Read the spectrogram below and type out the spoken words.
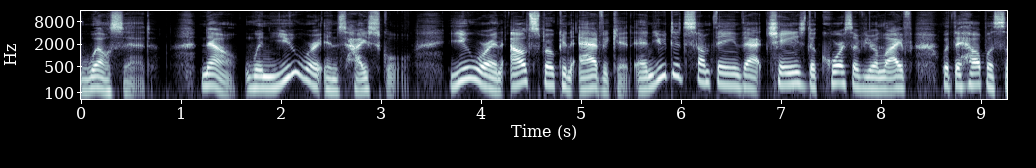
Well said. Now, when you were in high school, you were an outspoken advocate and you did something that changed the course of your life with the help of,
